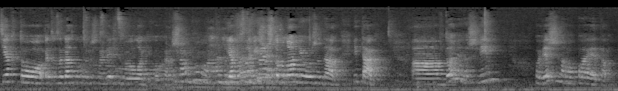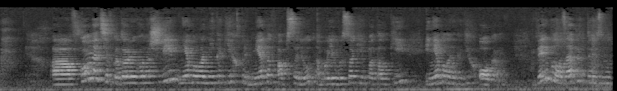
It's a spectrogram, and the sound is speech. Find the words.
те, кто эту загадку будут проверить свою логику, хорошо? Я просто вижу, что многие уже, да. Итак, а, в доме нашли повешенного поэта. А, В комнате, в которой его нашли, не было никаких предметов абсолютно, были высокие потолки и не было никаких окон. Дверь была заперта изнутри.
